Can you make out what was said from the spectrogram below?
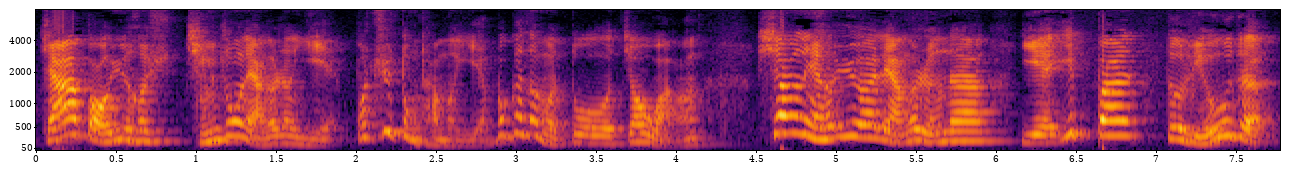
贾宝玉和秦钟两个人也不去动他们，也不跟他们多交往。香莲和玉儿两个人呢，也一般都留着，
